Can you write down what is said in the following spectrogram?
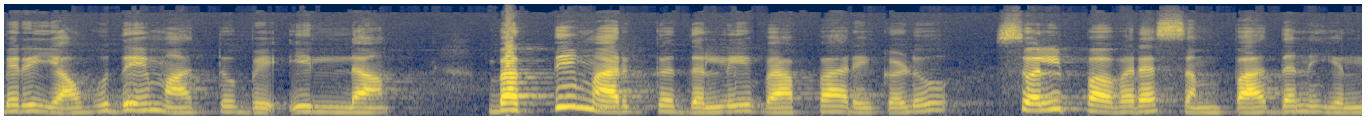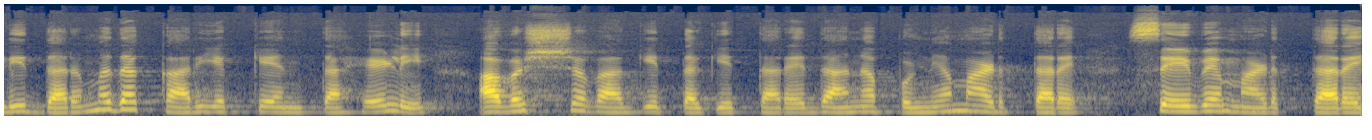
ಬೇರೆ ಯಾವುದೇ ಮಾತು ಬೆ, ಇಲ್ಲ. ಭಕ್ತಿ ಮಾರ್ಗದಲ್ಲಿ ವ್ಯಾಪಾರಿಗಳು ಸ್ವಲ್ಪ ಅವರ ಸಂಪಾದನೆಯಲ್ಲಿ ಧರ್ಮದ ಕಾರ್ಯಕ್ಕೆ ಅಂತ ಹೇಳಿ ಅವಶ್ಯವಾಗಿ ತೆಗಿತಾರೆ, ದಾನ ಪುಣ್ಯ ಮಾಡ್ತಾರೆ ಸೇವೆ ಮಾಡುತ್ತಾರೆ.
